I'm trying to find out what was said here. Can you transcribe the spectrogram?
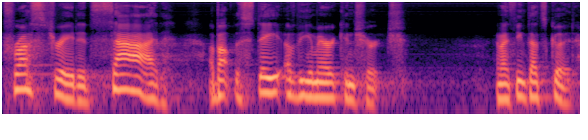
frustrated, sad about the state of the American church. And I think that's good.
